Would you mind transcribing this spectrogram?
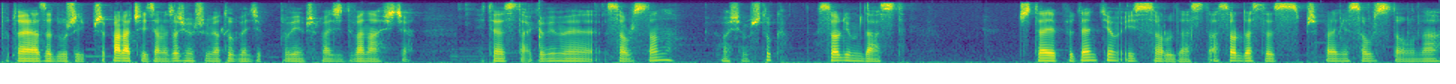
półtora raza dłużej przepala, czyli zamiast 8 przedmiotów będzie powinien przepalić 12. I teraz tak, robimy Soulstone, 8 sztuk, Solium Dust, 4 Prudentium i Soul Dust, a Soul Dust to jest przepalenie Soulstone'a.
